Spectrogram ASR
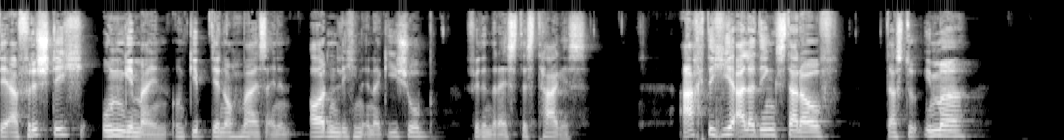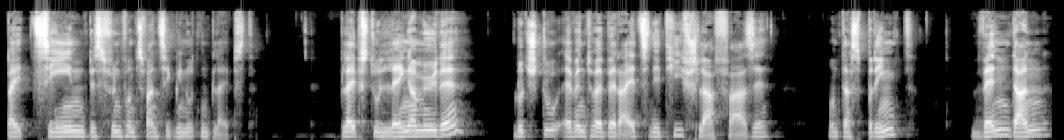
Der erfrischt dich ungemein und gibt dir nochmals einen ordentlichen Energieschub für den Rest des Tages. Achte hier allerdings darauf, dass du immer bei 10 bis 25 Minuten bleibst. Bleibst du länger müde, rutschst du eventuell bereits in die Tiefschlafphase und das bringt, wenn dann,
